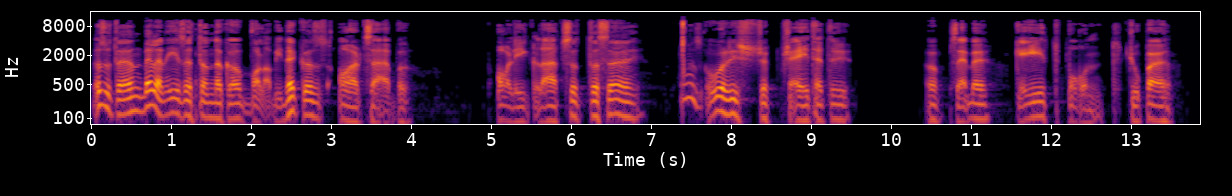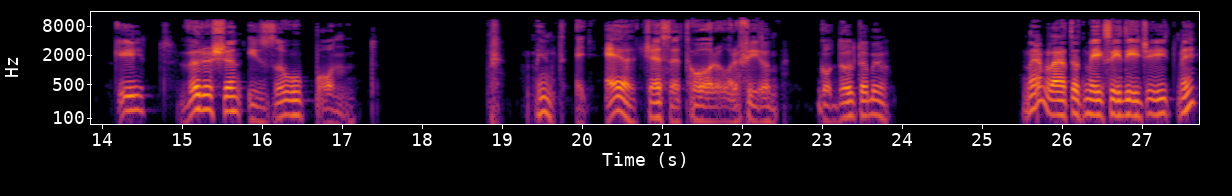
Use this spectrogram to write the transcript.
Azután belenézett annak a valaminek az arcába. Alig látszott a száj, az orr is csak sejthető. A szeme két pont csupán, két vörösen izzó pont. Mint egy elcseszett horrorfilm, gondoltam el. Nem látott még CDG-t, mi?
